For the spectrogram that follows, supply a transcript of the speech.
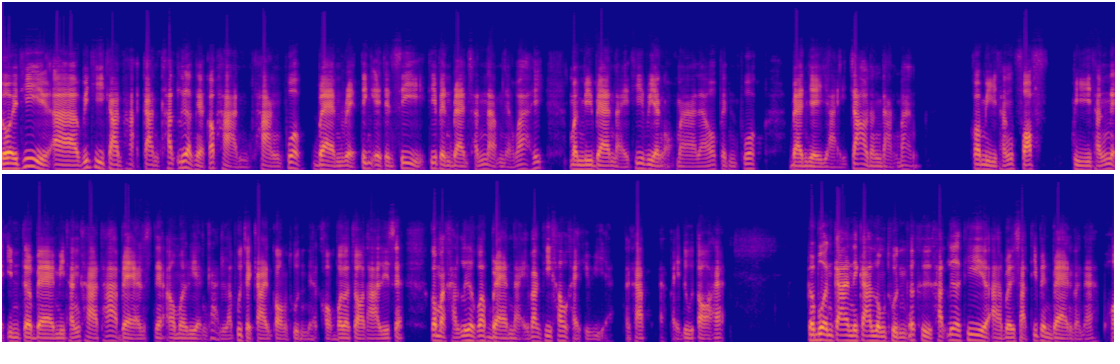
โดยที่วิธีการการคัดเลือกเนี่ยก็ผ่านทางพวกแบรนด์ rating agency ที่เป็นแบรนด์ชั้นนำเนี่ยว่าเฮ้ยมันมีแบรนด์ไหนที่เรียงออกมาแล้วเป็นพวกแบรนด์ใหญ่ ๆ เจ้าดัง ๆ บ้าง ก็มีทั้ง Forbes มีทั้งเนี่ย Interbrand มีทั้ง Kantar Brandz เนี่ยเอามาเรียงกัน แล้วผู้จัดการกองทุนเนี่ยของบลจ Talis เนี่ยก็มาคัดเลือกว่าแบรนด์ไหนบ้างที่เข้า criteria นะครับไปดูต่อฮะกระบวนการในการลงทุนก็คือคัดเลือกที่บริษัทที่เป็นแบรนด์ก่อนนะ พอ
